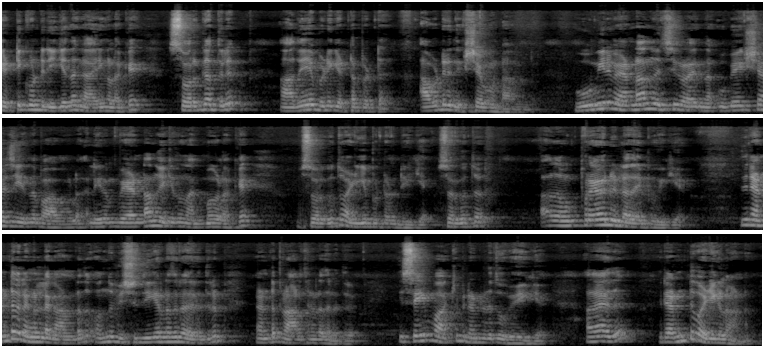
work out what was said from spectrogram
കെട്ടിക്കൊണ്ടിരിക്കുന്ന കാര്യങ്ങളൊക്കെ സ്വർഗത്തിൽ അതേപടി കെട്ടപ്പെട്ട് അവിടെ ഒരു നിക്ഷേപം ഉണ്ടാകുന്നുണ്ട്. ഭൂമിയിൽ വേണ്ടാന്ന് വെച്ച് കളയുന്ന ഉപേക്ഷ ചെയ്യുന്ന പാവങ്ങൾ അല്ലെങ്കിൽ വേണ്ടാന്ന് വയ്ക്കുന്ന നന്മകളൊക്കെ സ്വർഗത്തും അഴുകിപ്പെട്ടുകൊണ്ടിരിക്കുക. സ്വർഗത്ത് അത് നമുക്ക് പ്രയോജനമില്ലാതായി പോയിക്കുക ഇത് രണ്ട് തലങ്ങളിലാണ് കാണേണ്ടത്. ഒന്ന് വിശുദ്ധീകരണത്തിന്റെ തലത്തിലും രണ്ട് പ്രാർത്ഥനയുടെ തലത്തിലും. ഈ സെയിം വാക്യം രണ്ടിടത്ത് ഉപയോഗിക്കുക. അതായത് രണ്ട് വഴികളാണ്.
